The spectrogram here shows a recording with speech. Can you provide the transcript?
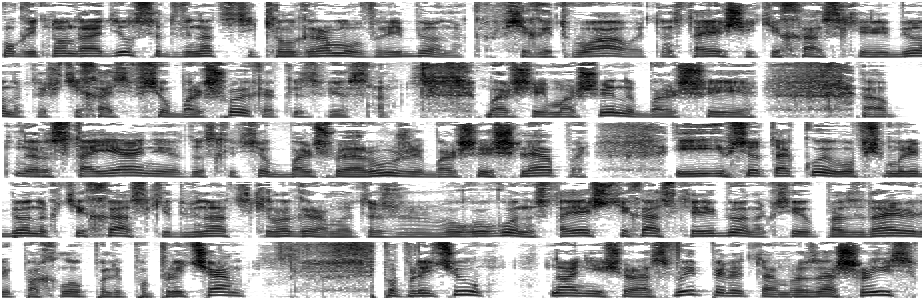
Он говорит, ну он родился 12-килограммовый ребенок. Все говорят, вау, это настоящий техасский ребенок, потому что в Техасе все большое, как известно. Большие машины, большие а, расстояния, так сказать, все большое оружие, большие шляпы и, и все такое. В общем, ребенок техасский, 12 килограмм. Это же ого-го, настоящий техасский ребенок. Все его поздравили, похлопали по плечам, по плечу. Ну, они еще раз выпили, там разошлись.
